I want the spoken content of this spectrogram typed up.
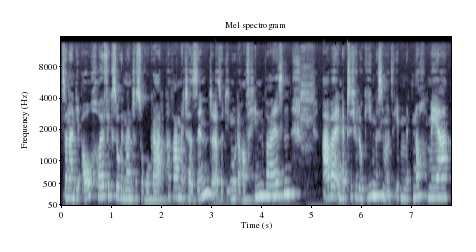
sondern die auch häufig sogenannte Surrogatparameter sind, also die nur darauf hinweisen. Aber in der Psychologie müssen wir uns eben mit noch mehr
